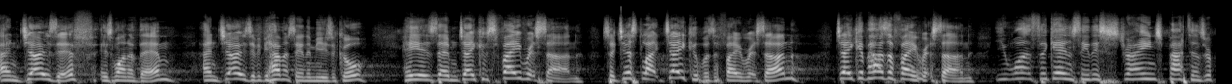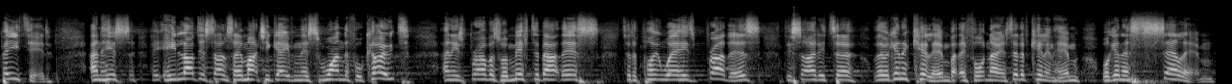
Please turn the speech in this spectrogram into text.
and Joseph is one of them. And Joseph, if you haven't seen the musical, he is um, Jacob's favorite son. So just like Jacob was a favorite son, Jacob has a favorite son. You once again see these strange patterns repeated. And his, he loved his son so much, he gave him this wonderful coat. And his brothers were miffed about this to the point where his brothers decided to, they were going to kill him, but they thought, no, instead of killing him, we're going to sell him.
